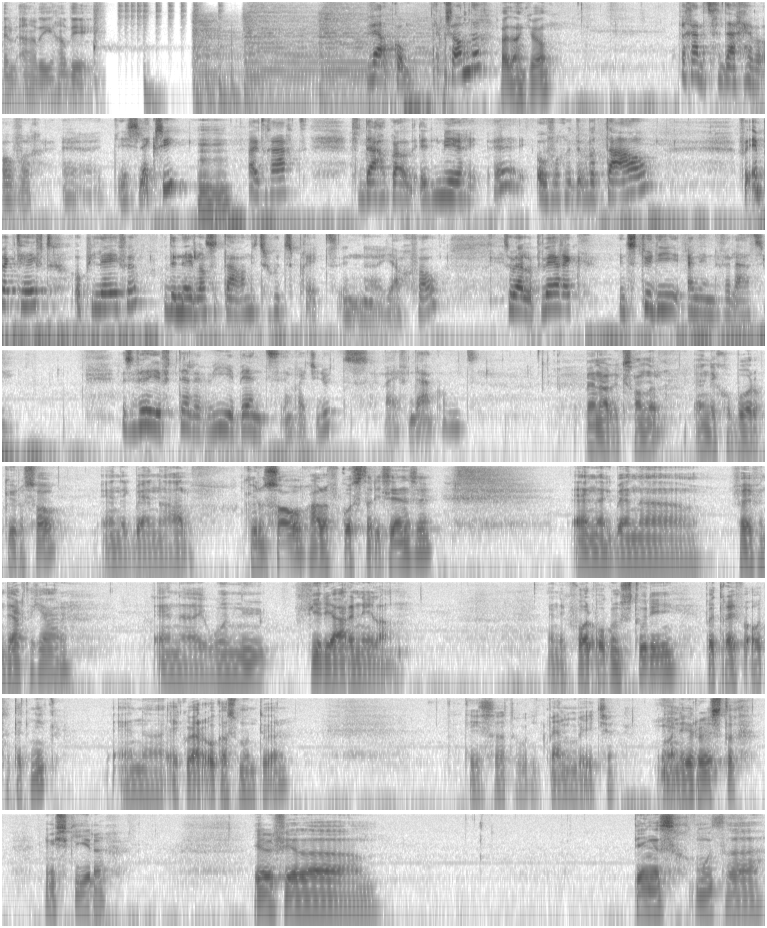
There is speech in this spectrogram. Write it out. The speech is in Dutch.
en ADHD. Welkom, Alexander. Ja, dankjewel. We gaan het vandaag hebben over uh, dyslexie, Mhm. uiteraard. Vandaag ook wel meer hè, over de, wat taal voor impact heeft op je leven. De Nederlandse taal niet zo goed spreekt in eh, jouw geval. Zowel op werk, in studie en in relatie. Dus wil je vertellen wie je bent en wat je doet, waar je vandaan komt? Ik ben Alexander en ik geboren op Curaçao. En ik ben eh, half Curaçao, half Costa Ricense. En eh, ik ben eh, 35 jaar. En eh, ik woon nu vier jaar in Nederland. En ik volg ook een studie, bedrijf autotechniek. En eh, ik werk ook als monteur. Dat is hoe ik ben een beetje. Ik ben heel rustig, nieuwsgierig. Heel veel eh, dingen moeten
